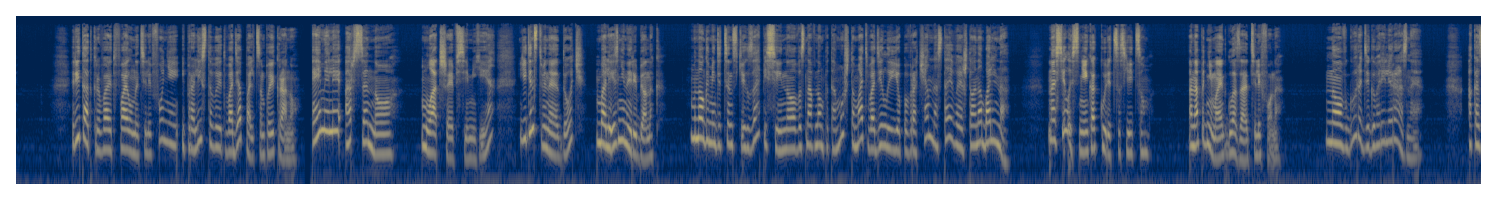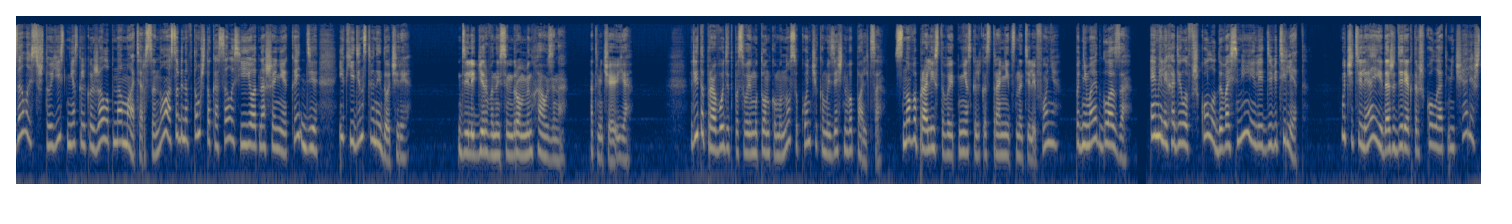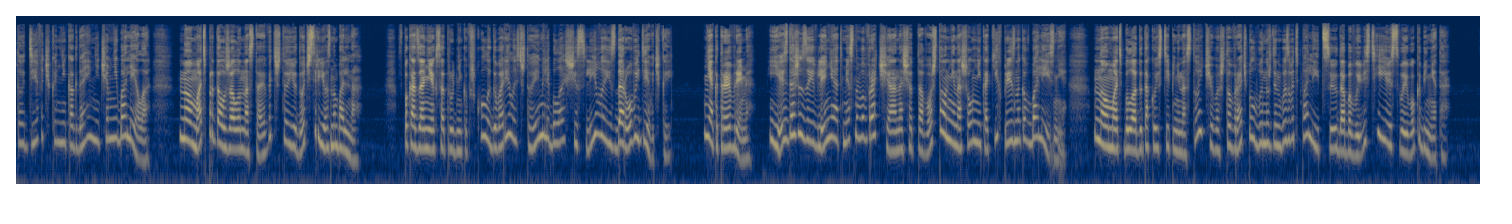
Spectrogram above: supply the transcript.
Рита открывает файл на телефоне и пролистывает, водя пальцем по экрану. Эмили Арсено. Младшая в семье, единственная дочь, болезненный ребенок. Много медицинских записей, но в основном потому, что мать водила ее по врачам, настаивая, что она больна. Носилась с ней, как курица с яйцом. Она поднимает глаза от телефона. Но в городе говорили разное. Оказалось, что есть несколько жалоб на мать Арсено, особенно в том, что касалось ее отношения к Эдди и к единственной дочери. «Делегированный синдром Мюнхгаузена», — отмечаю я. Рита проводит по своему тонкому носу кончиком изящного пальца, снова пролистывает несколько страниц на телефоне, поднимает глаза — Эмили ходила в школу до восьми или девяти лет. Учителя и даже директор школы отмечали, что девочка никогда и ничем не болела, но мать продолжала настаивать, что ее дочь серьезно больна. В показаниях сотрудников школы говорилось, что Эмили была счастливой и здоровой девочкой. Некоторое время. Есть даже заявление от местного врача насчет того, что он не нашел никаких признаков болезни. Но мать была до такой степени настойчива, что врач был вынужден вызвать полицию, дабы вывести ее из своего кабинета.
